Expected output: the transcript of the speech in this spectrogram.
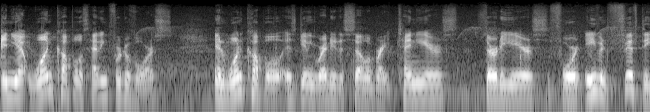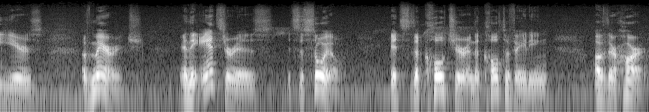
and yet one couple is heading for divorce, and one couple is getting ready to celebrate 10 years, 30 years, 40, even 50 years of marriage? And the answer is it's the soil, it's the culture and the cultivating of their heart.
